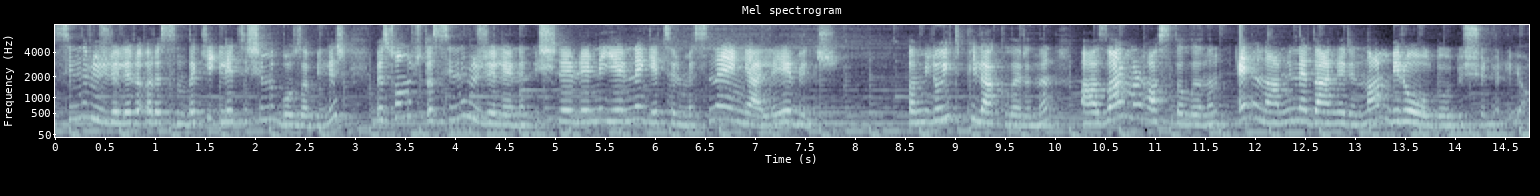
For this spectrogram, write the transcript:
sinir hücreleri arasındaki iletişimi bozabilir ve sonuçta sinir hücrelerinin işlevlerini yerine getirmesini engelleyebilir. Amiloid plaklarının Alzheimer hastalığının en önemli nedenlerinden biri olduğu düşünülüyor.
